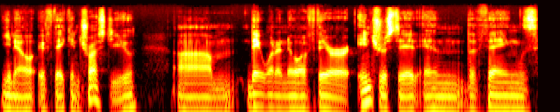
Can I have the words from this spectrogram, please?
you know if they can trust you. Um, they want to know if they're interested in the things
